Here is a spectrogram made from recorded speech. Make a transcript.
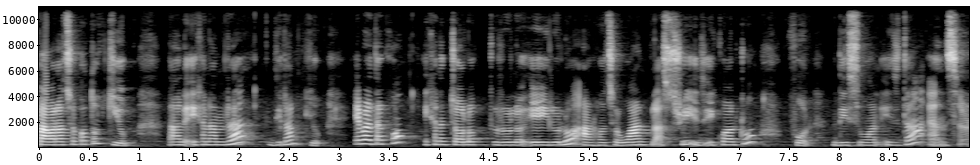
পাওয়ার আছে কত? কিউব। তাহলে এখানে আমরা দিলাম কিউব। এবার দেখো, এখানে চলক রলো এই রলো আর হচ্ছে one plus three is equal to four. This one is the answer.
